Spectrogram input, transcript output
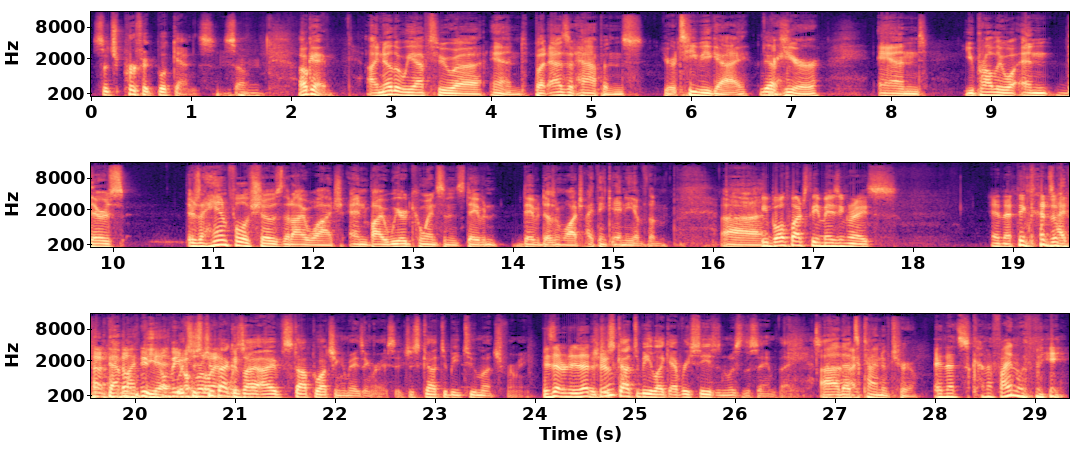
such perfect bookends. So Okay, I know that we have to uh, end, but as it happens, you're a TV guy. You're here, and you probably will. And there's there's a handful of shows that I watch, and by weird coincidence, David David doesn't watch. I think any of them. we both watched The Amazing Race, and I think that's. About think that the might only- be the it. which is too bad because I I've stopped watching Amazing Race. It just got to be too much for me. is that is that true? It true? just got to be like every season was the same thing. Uh, that's kind of true. and that's kind of fine with me.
